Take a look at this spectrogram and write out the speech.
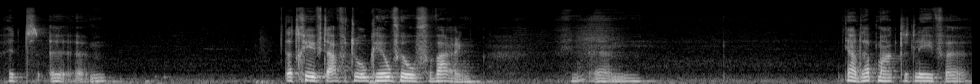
Het, eh, ehm, dat geeft af en toe ook heel veel verwarring. Ja, dat maakt het leven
